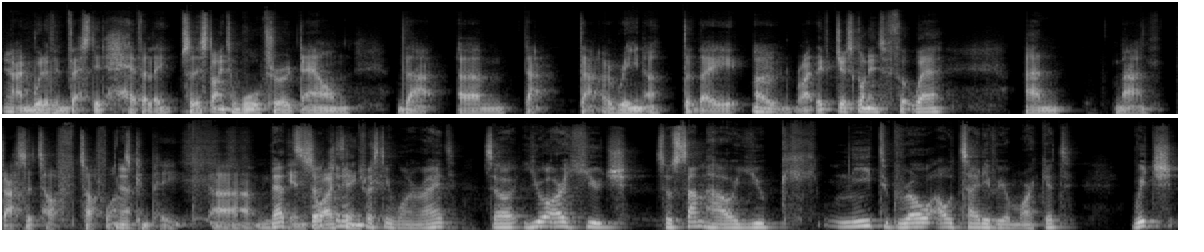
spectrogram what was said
and will have invested heavily. So they're starting to water down that um, that that arena that they own. Right, they've just gone into footwear, and man, that's a tough tough one Yeah. to compete. Um, That's in. such so I an think interesting one, right? So you are huge. So somehow you need to grow outside of your market, which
